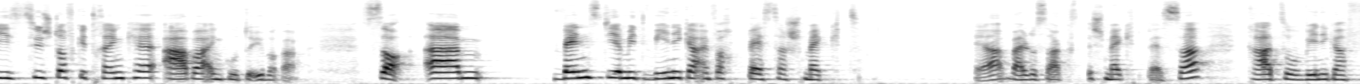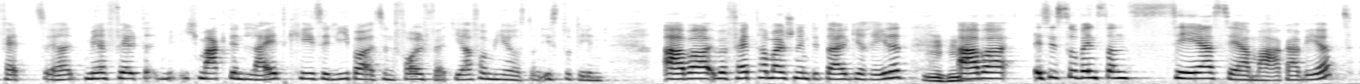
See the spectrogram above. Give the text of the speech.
die Süßstoffgetränke, aber ein guter Übergang. So, ähm, wenn es dir mit weniger einfach besser schmeckt, ja, weil du sagst, es schmeckt besser, gerade so weniger Fett. Ja. Mir fällt, ich mag den Leitkäse lieber als den Vollfett. Ja, von mir aus, dann isst du den. Aber über Fett haben wir schon im Detail geredet. Mhm. Aber es ist so, wenn es dann sehr, sehr mager wird,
